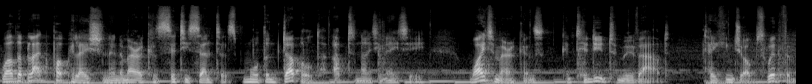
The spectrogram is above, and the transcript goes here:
While the black population in America's city centres more than doubled up to 1980, white Americans continued to move out, taking jobs with them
